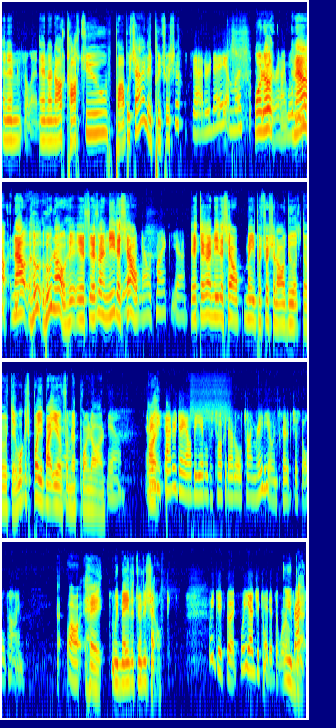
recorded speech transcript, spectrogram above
and then Excellent. and then I'll talk to you probably Saturday, Patricia. Saturday, unless Well, no, and I will now now who who knows if they're gonna need us yeah, help? Now with Mike, yeah, If they're gonna need us help, maybe Patricia and I'll do it Thursday. We'll just play it by ear from that point on. yeah. And All maybe Saturday I'll be able to talk about old time radio instead of just old time. Uh, well, hey, we made it through the show. We did good. We educated the world, You right? bet.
